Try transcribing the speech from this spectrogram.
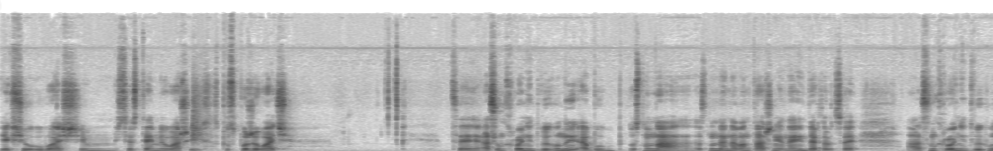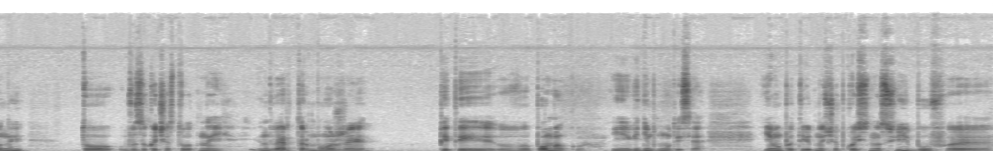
якщо у вашій системі, у вашій споживач це асинхронні двигуни, або основна, основне навантаження на інвертор це асинхронні двигуни, то високочастотний інвертор може піти в помилку і відімкнутися. Йому потрібно, щоб косинус фі був, е,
